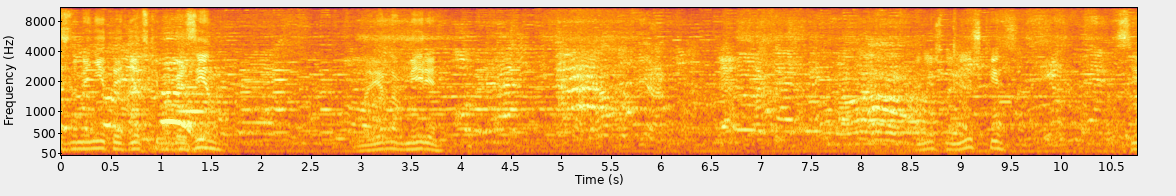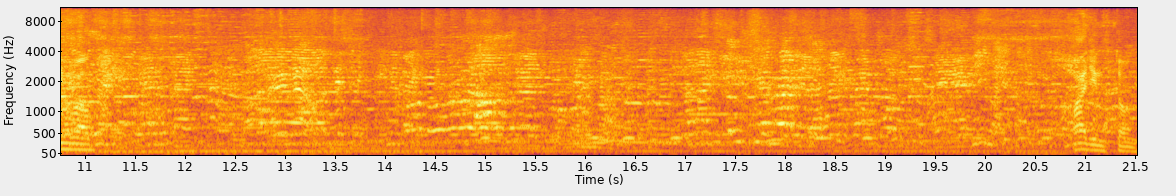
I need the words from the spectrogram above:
знаменитый детский магазин, наверное, в мире. Конечно, мишки, символ. Паддингтон.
